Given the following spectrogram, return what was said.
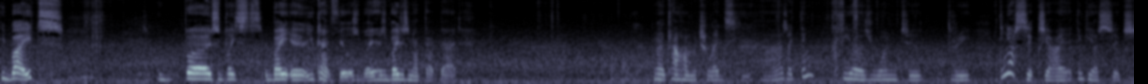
He bites but his bite, bite uh, you can't feel his bite. His bite is not that bad. I'm gonna count how much legs he has. I think he has one, two, three. I think he has six. Yeah, I think he has six.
